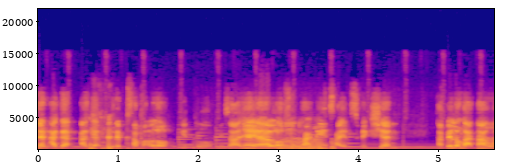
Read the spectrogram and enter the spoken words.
Dan agak agak mirip sama lo gitu. Misalnya ya, lo suka nih science fiction. Tapi lo nggak tahu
